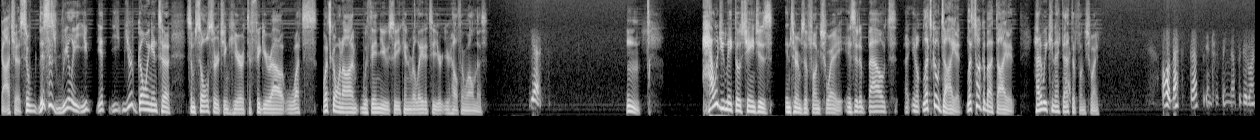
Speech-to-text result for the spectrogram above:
Gotcha. So this is really you. It, you're going into some soul searching here to figure out what's what's going on within you, so you can relate it to your, your health and wellness. Yes. Hmm. How would you make those changes in terms of feng shui? Is it about uh, you know? Let's go diet. Let's talk about diet. How do we connect that to feng shui? Oh, that's that's interesting. That's a good one.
